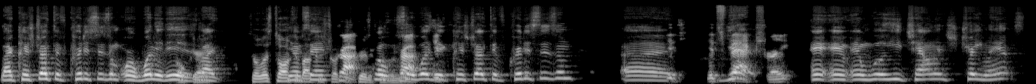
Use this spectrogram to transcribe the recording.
like constructive criticism or what it is. Okay. Like So let's talk You know about constructive Crap. so, criticism. so Crap. was it It's- constructive criticism? Uh It's it's Yeah. facts, right? and, and, and will he challenge Trey Lance?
